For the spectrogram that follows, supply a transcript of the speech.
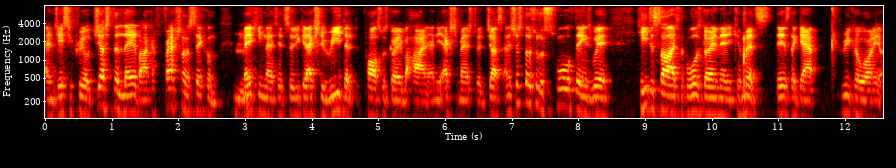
and Jesse Kriel just delayed by like a fraction of a second, mm-hmm. making that hit, so you could actually read that the pass was going behind, and he actually managed to adjust. And it's just those sort of small things where he decides the ball's going there, he commits. There's the gap. Rieko Ioane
